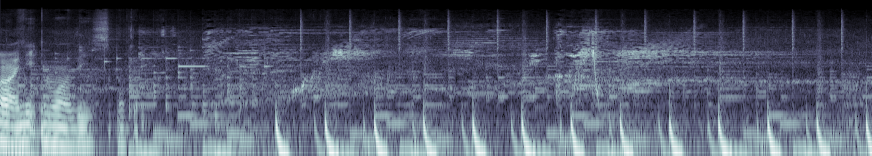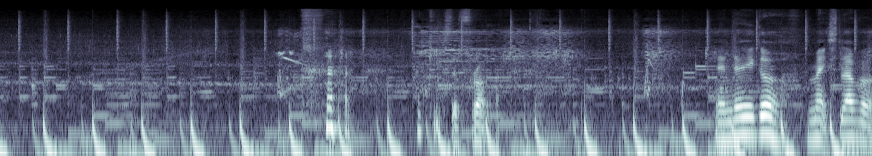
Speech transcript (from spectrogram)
oh, I need more of these. Okay. Kicks the frog. And there you go, max level.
